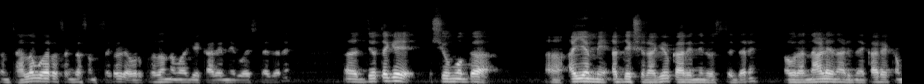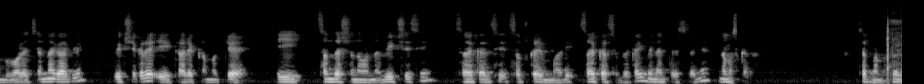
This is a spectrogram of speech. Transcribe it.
ಸಂಸ್ಥೆ, ಹಲವಾರು ಸಂಘ ಸಂಸ್ಥೆಗಳು ಅವರು ಪ್ರಧಾನವಾಗಿ ಕಾರ್ಯನಿರ್ವಹಿಸ್ತಾ ಇದ್ದಾರೆ. ಜೊತೆಗೆ ಶಿವಮೊಗ್ಗ ಐ ಎಂ ಎ ಅಧ್ಯಕ್ಷರಾಗಿಯೂ ಕಾರ್ಯನಿರ್ವಹಿಸ್ತಿದ್ದಾರೆ. ಅವರ ನಾಳೆ ನಾಡಿನ ಕಾರ್ಯಕ್ರಮ ಬಹಳ ಚೆನ್ನಾಗಾಗಲಿ. ವೀಕ್ಷಕರೇ, ಈ ಕಾರ್ಯಕ್ರಮಕ್ಕೆ ಈ ಸಂದರ್ಶನವನ್ನು ವೀಕ್ಷಿಸಿ, ಸಹಕರಿಸಿ, ಸಬ್ಸ್ಕ್ರೈಬ್ ಮಾಡಿ, ಸಹಕರಿಸಬೇಕಾಗಿ ವಿನಂತಿಸ್ತೇನೆ. ನಮಸ್ಕಾರ. ಸರ್, ನಮಸ್ಕಾರ.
